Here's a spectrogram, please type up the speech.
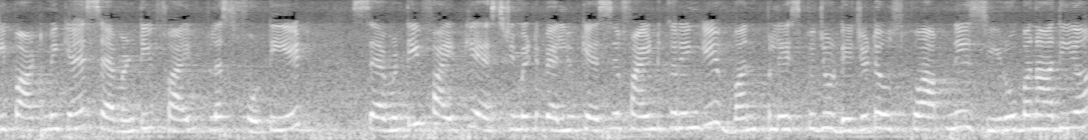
ई पार्ट में क्या है? Seventy five plus forty eight seventy five के एस्टिमेट वैल्यू कैसे फाइंड करेंगे? वन प्लेस पे जो डिजिट है, उसको आपने ज़ीरो बना दिया।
